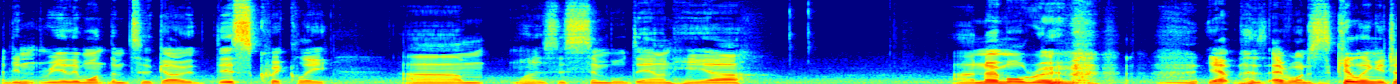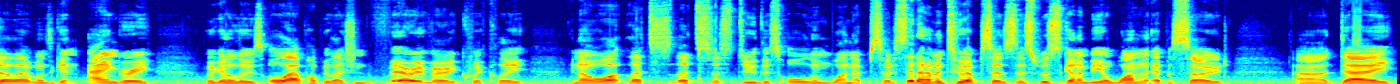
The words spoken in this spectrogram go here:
I didn't really want them to go this quickly. Um, what is this symbol down here? Uh, no more room. yep, everyone's just killing each other, everyone's getting angry. we're going to lose all our population very, very quickly. You know what? Let's let's just do this all in one episode. Instead of having two episodes, this was going to be a one episode uh, day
